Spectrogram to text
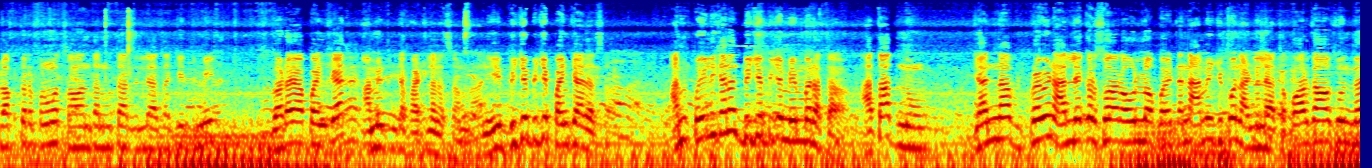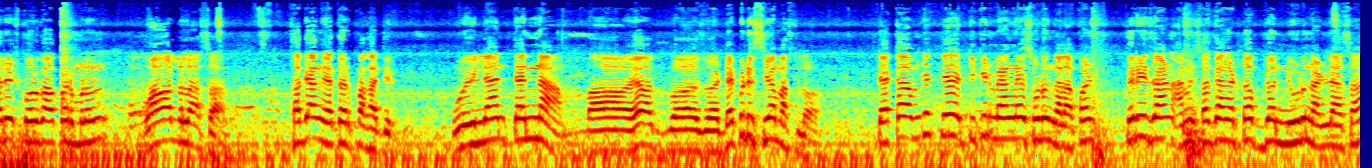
डॉक्टर प्रमोद सावंतान उतार दिल्ले आसा की तुमी गडया पंचायत आमी तुमच्या फाटल्यान आसा म्हणून आनी ही बीजेपीची पंचायत आसा आमी पयलींच्यानच बीजेपीचे मेंबर आसा आतांच न्हू जेन्ना प्रवीण आर्लेकर सुवार रावल्लो पळय तेन्ना आमी जिखून हाडलेले आसा कोरगांवसून नरेश कोरगांवकर म्हणून वावरलेलो आसा सगळ्यांक हें करपा खातीर. वयल्यान तेन्ना डेप्युटी सी एम आसलो तेका म्हणजे ते तिकीट मेळंक ना सोडून घाला पण तरी जाण आमी सगळ्यांक टप घेवन निवडून हाडले आसा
